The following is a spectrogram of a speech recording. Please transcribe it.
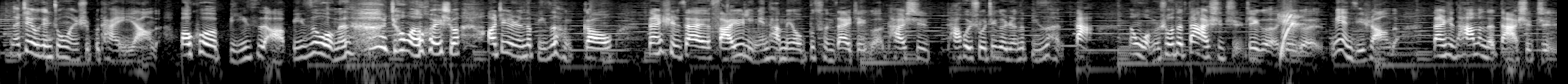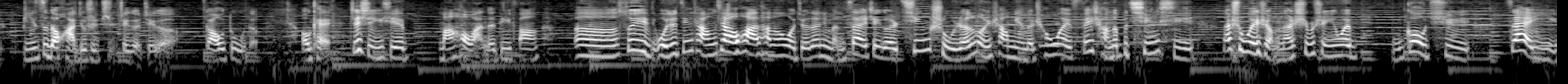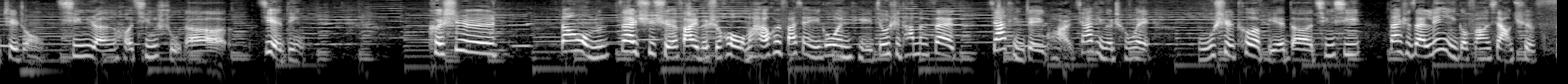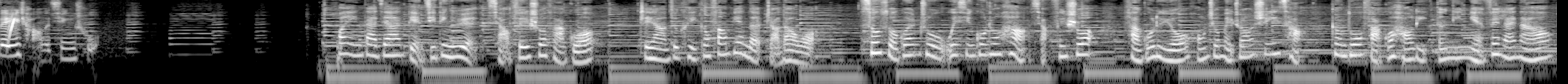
那这个跟中文是不太一样的，包括鼻子啊，鼻子我们 中文会说啊，这个人的鼻子很高，但是在法语里面它没有不存在这个，它是他会说这个人的鼻子很大。那我们说的大是指这个这个面积上的，但是他们的大是指鼻子的话就是指这个这个高度的。OK，这是一些蛮好玩的地方。嗯，所以我就经常教化他们。我觉得你们在这个亲属人伦上面的称谓非常的不清晰，那是为什么呢？是不是因为不够去在意这种亲人和亲属的界定？可是。当我们再去学法语的时候，我们还会发现一个问题，就是他们在家庭这一块，家庭的称谓不是特别的清晰，但是在另一个方向却非常的清楚。欢迎大家点击订阅“小飞说法国”，这样就可以更方便的找到我。搜索关注微信公众号“小飞说法国旅游、红酒、美妆、薰衣草”，更多法国好礼等你免费来拿哦。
